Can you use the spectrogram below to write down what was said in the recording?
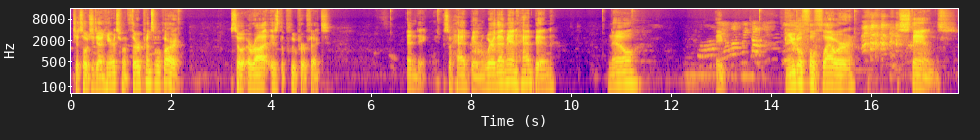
which I told you down here. It's from the third principal part. So erat is the pluperfect ending. So had been. Where that man had been, now a beautiful flower stands.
